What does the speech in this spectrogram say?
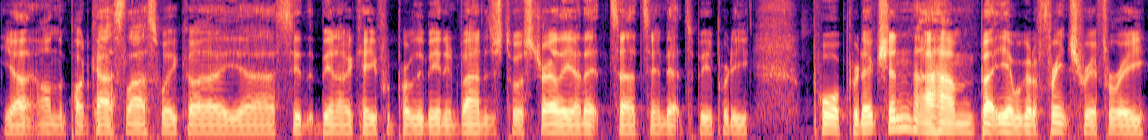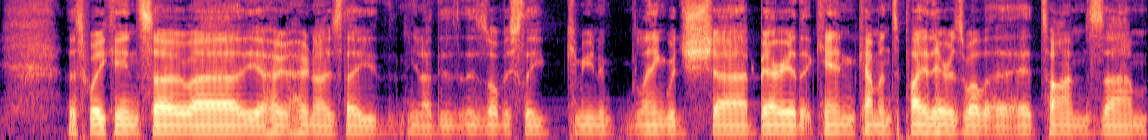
Yeah, on the podcast last week, I uh, said that Ben O'Keefe would probably be an advantage to Australia. That uh, turned out to be a pretty poor prediction. Um, but yeah, we've got a French referee this weekend, so uh, yeah, who, who, knows? They, you know, there's, there's obviously language uh, barrier that can come into play there as well at, at times. Um,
